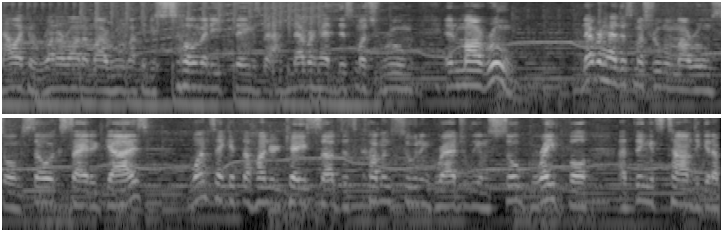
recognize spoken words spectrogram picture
Now I can run around in my room. I can do so many things, but I've never had this much room in my room. Never had this much room in my room, so I'm so excited, guys. Once I get the 100k subs, it's coming soon and gradually. I'm so grateful. I think it's time to get a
